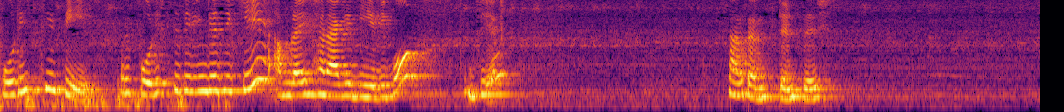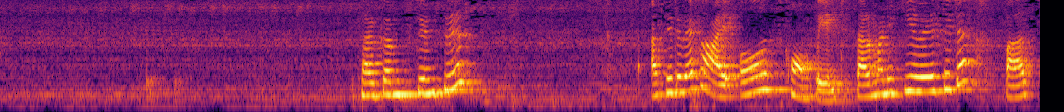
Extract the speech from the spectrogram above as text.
পরিস্থিতি। পরিস্থিতির ইংরেজি কি? আমরা এখানে আগে দিয়ে দিব যে circumstances. Circumstances? আচ্ছা এটা দেখো আই ওয়াজ কম্পেলড তার মানে কি রয়েছে এটা? Past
